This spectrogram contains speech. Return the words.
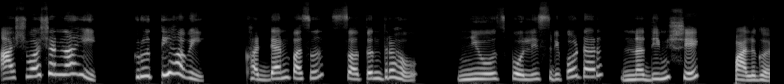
आश्वासन नाही कृती हवी. खड्ड्यांपासून स्वतंत्र हवं. News police reporter Nadeem Shaikh Palghar.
